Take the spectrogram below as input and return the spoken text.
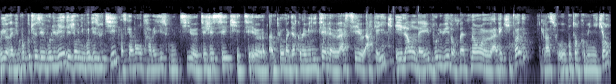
Oui, on a vu beaucoup de choses évoluer déjà au niveau des outils. Parce qu'avant, on travaillait sur l'outil euh, TGC qui était euh, un peu, on va dire, comme le Minitel, euh, assez archaïque. Et là, on a évolué donc maintenant avec iPod grâce au compteur communicant.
